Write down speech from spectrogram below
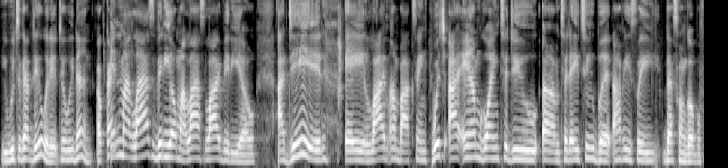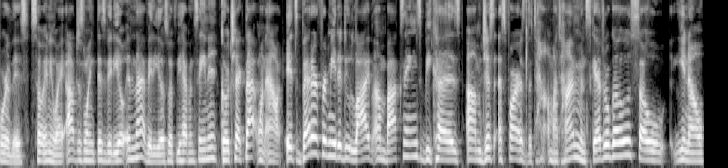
we just got to deal with it till we're done. Okay. In my last video, my last live video, I did a live unboxing, which I am going to do um, today too, but obviously that's going to go before this. So anyway, I'll just link this video in that video. So if you haven't seen it, go check that one out. It's better for me to do live unboxings because um, just as far as the time, my time and schedule goes. So, you know,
